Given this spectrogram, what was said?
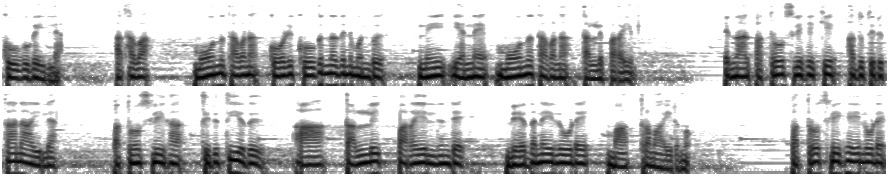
കൂകുകയില്ല. അഥവാ മൂന്ന് തവണ കോഴി കൂകുന്നതിന് മുൻപ് നീ എന്നെ മൂന്ന് തവണ തള്ളിപ്പറയും. എന്നാൽ പത്രോസ്ലിഹയ്ക്ക് അത് തിരുത്താനായില്ല. പത്രോസ്ലിഹ തിരുത്തിയത് ആ തള്ളി പറയലിന്റെ വേദനയിലൂടെ മാത്രമായിരുന്നു. പത്രോസ്ലിഹയിലൂടെ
